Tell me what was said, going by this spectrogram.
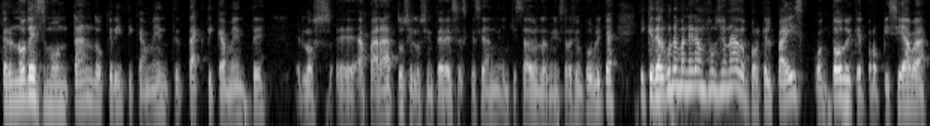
pero no desmontando críticamente, tácticamente los eh, aparatos y los intereses que se han inquistado en la administración pública y que de alguna manera han funcionado, porque el país, con todo y que propiciaba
